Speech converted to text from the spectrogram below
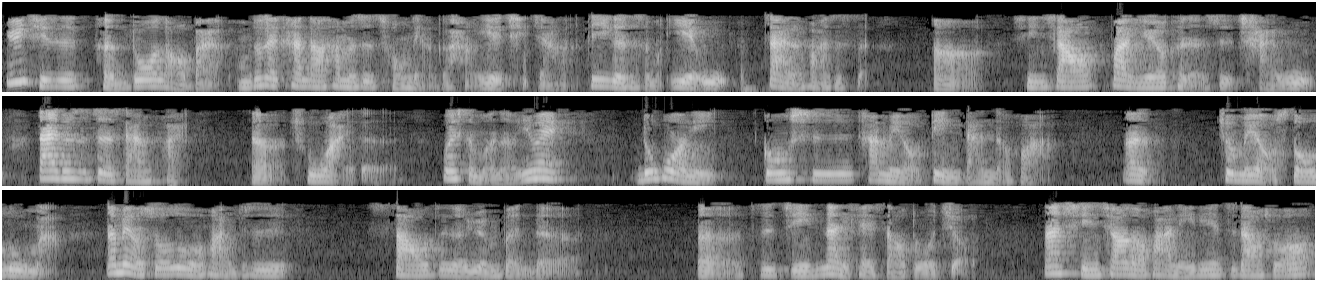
因为其实很多老板，我们都可以看到他们是从两个行业起家的。第一个是什么业务，再的话是什呃行销，不然也有可能是财务，大概就是这三块呃出来的人。为什么呢？因为如果你公司它没有订单的话，那就没有收入嘛。那没有收入的话，你就是烧这个原本的呃资金，那你可以烧多久？那行销的话，你一定知道说哦，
